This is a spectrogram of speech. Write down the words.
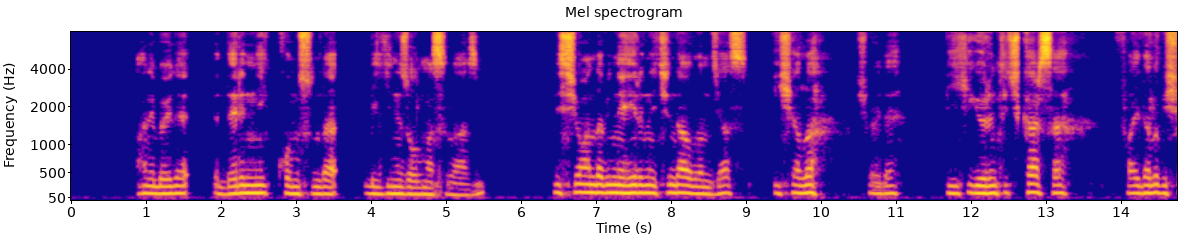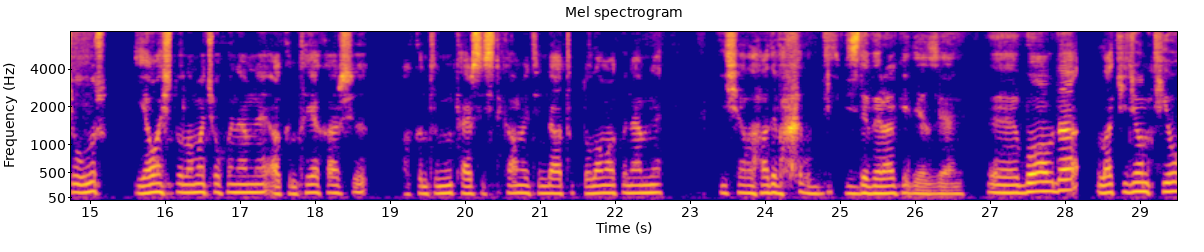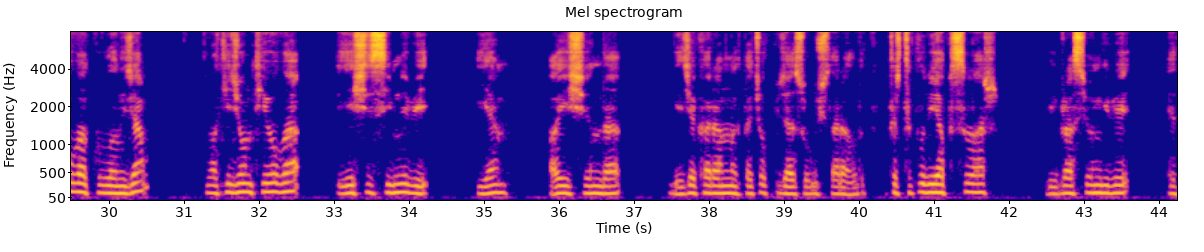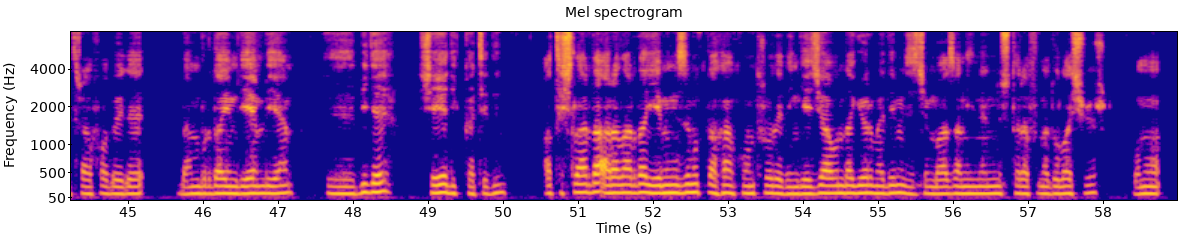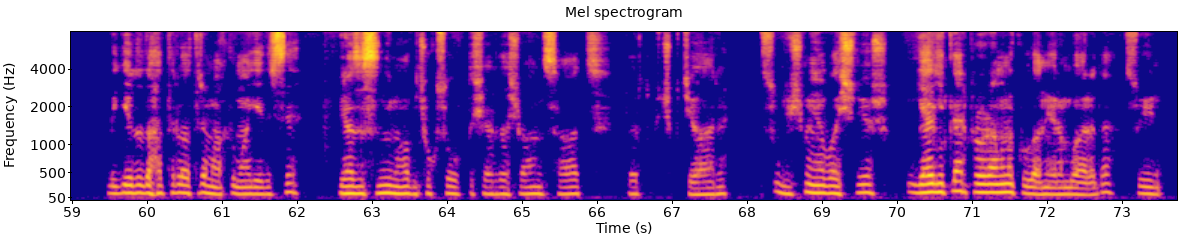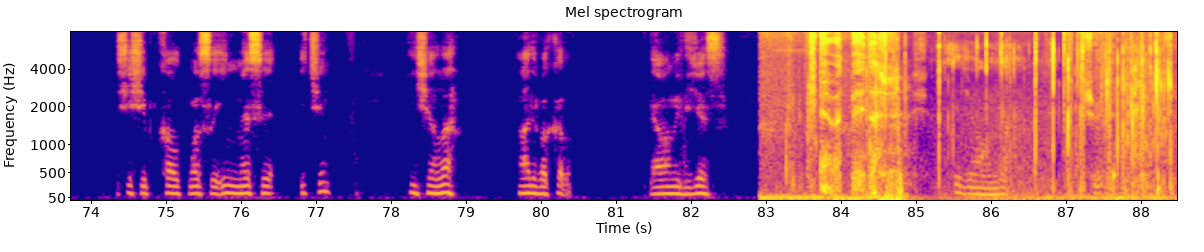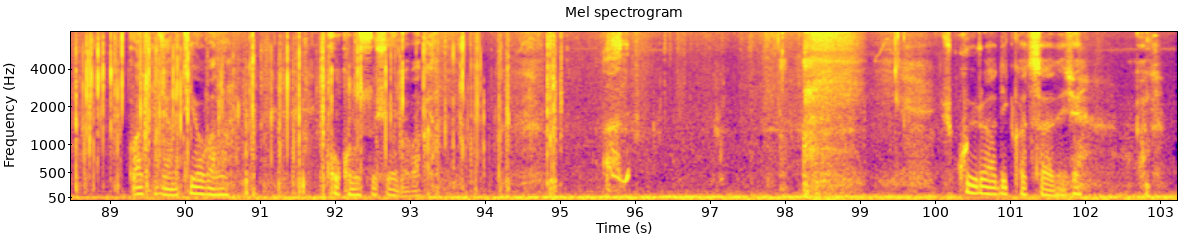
hani böyle derinlik konusunda bilginiz olması lazım. Biz şu anda bir nehirin içinde avlanacağız. İnşallah şöyle bir iki görüntü çıkarsa faydalı bir şey olur. Yavaş dolama çok önemli. Akıntıya karşı akıntının ters istikametinde atıp dolamak önemli. İnşallah hadi bakalım biz de merak ediyoruz yani. Ee, bu avda Lucky John Tioga kullanacağım. Lucky John Tioga yeşil simli bir yem. Ay ışığında gece karanlıkta çok güzel sonuçlar aldık. Tırtıklı bir yapısı var. Vibrasyon gibi etrafa böyle ben buradayım diyen bir yem. Ee, bir de şeye dikkat edin. Atışlarda aralarda yeminizi mutlaka kontrol edin. Gece avında görmediğimiz için bazen iğnenin üst tarafına dolaşıyor. Onu videoda da hatırlatırım aklıma gelirse. Biraz ısınayım abi çok soğuk dışarıda. Şu an saat 4.30 civarı. Su düşmeye başlıyor. Gelgitler programını kullanıyorum bu arada. Suyun şişip kalkması, inmesi için. İnşallah hadi bakalım. Devam edeceğiz. Evet beyler. Gece avında şöyle bakacağım Tiova'nın kokulusu şöyle bakın. Hadi. Şu kuyruğa dikkat sadece. Bak.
